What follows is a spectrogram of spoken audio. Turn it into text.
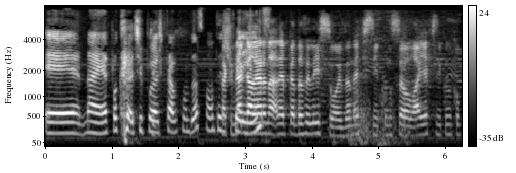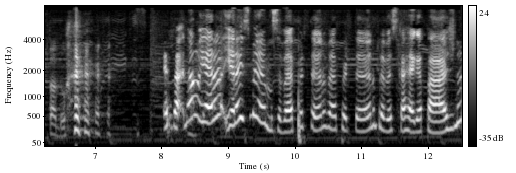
É, na época, tipo, eu acho que tava com duas contas que diferentes. nem a galera na, na época das eleições, dando F5 no celular e F5 no computador. Exa- Não, e era, e era isso mesmo. Você vai apertando, vai apertando pra ver se carrega a página.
